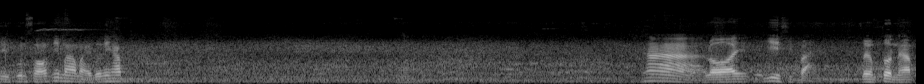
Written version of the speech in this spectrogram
4คูณ2ที่มาใหม่ตัวนี้ครับ ห้าร้อยยี่สิบบาท เริ่มต้นนะครับ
